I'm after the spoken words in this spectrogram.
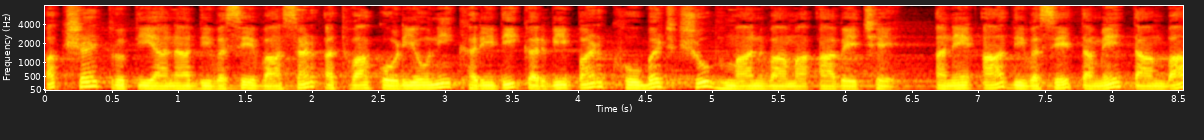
અક્ષય તૃતીયાના દિવસે વાસણ અથવા કોડીઓની ખરીદી કરવી પણ ખૂબ જ શુભ માનવામાં આવે છે. અને આ દિવસે તમે તાંબા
